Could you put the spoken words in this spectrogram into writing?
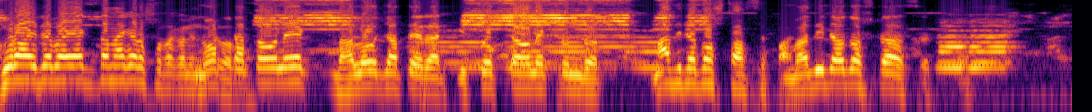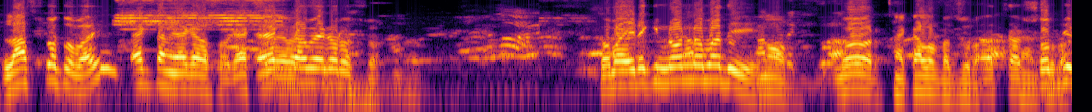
জোড়া এটা ভাই একদম এগারোশো টাকা হলে নটটা তো অনেক ভালো জাতের আর কি চোখটা অনেক সুন্দর। মাদিটা দশটা আছে পাঁচ। মাদিটাও দশটা আছে। লাস্ট কত ভাই? একদম এগারোশো টাকা একশো টাকা একদম এগারোশো। তো ভাই এটা কি নর না মাদি? নর। নর। হ্যাঁ কালোটা জোড়া। আচ্ছা হ্যাঁ, সবজি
